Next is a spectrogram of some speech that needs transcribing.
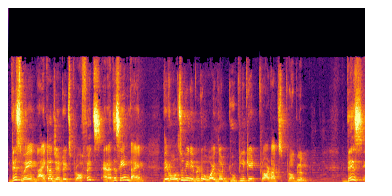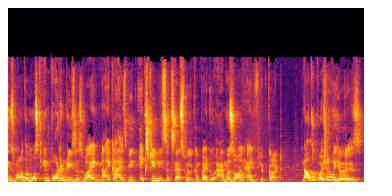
This way, Nykaa generates profits and at the same time, they've also been able to avoid the duplicate products problem. This is one of the most important reasons why Nykaa has been extremely successful compared to Amazon and Flipkart. Now the question over here is,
